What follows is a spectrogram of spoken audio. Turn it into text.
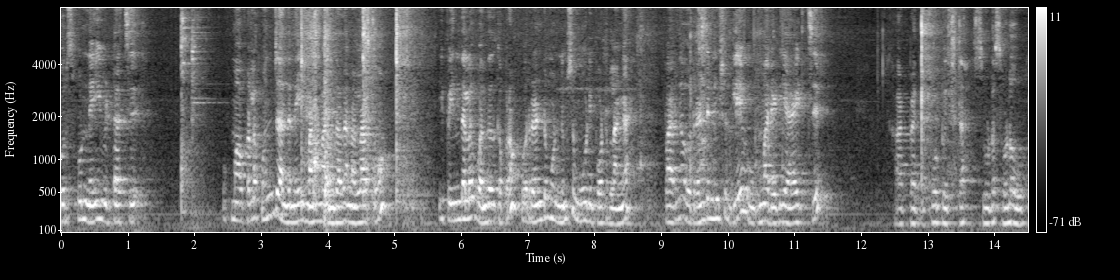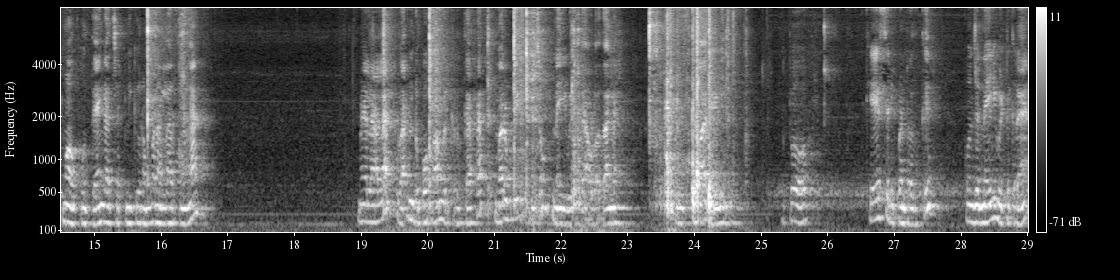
ஒரு ஸ்பூன் நெய் விட்டாச்சு. உப்புமாவுக்கெல்லாம் கொஞ்சம் அந்த நெய் மணமாக இருந்தால் தான் நல்லாயிருக்கும். இப்போ இந்த அளவுக்கு வந்ததுக்கப்புறம் ஒரு ரெண்டு மூணு நிமிஷம் மூடி போட்டுடலாங்க. பாருங்கள் ஒரு ரெண்டு நிமிஷத்துலேயே உப்புமா ரெடி ஆயிடுச்சு. ஹாட் பேக்கில் போட்டு வச்சுட்டா சுட சுட உப்புமாவுக்கும் தேங்காய் சட்னிக்கும் ரொம்ப நல்லா இருக்குங்க மேலால் வறண்டு போகாமல் இருக்கிறதுக்காக மறுபடியும் கொஞ்சம் நெய் விட்டேன் அவ்வளோதாங்க உப்புமா ரெடி இப்போது கேசரி பண்ணுறதுக்கு கொஞ்சம் நெய் விட்டுக்கிறேன்.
